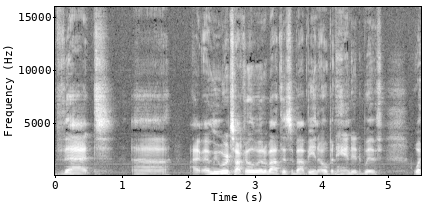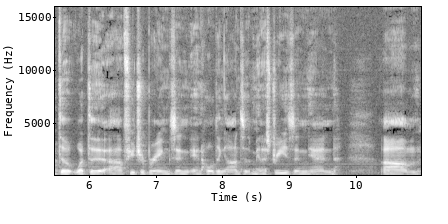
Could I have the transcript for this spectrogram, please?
that uh, I, I mean we were talking a little bit about this about being open handed with what the what the uh, future brings and, and holding on to ministries and and um,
